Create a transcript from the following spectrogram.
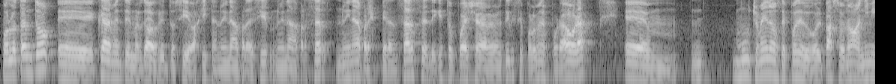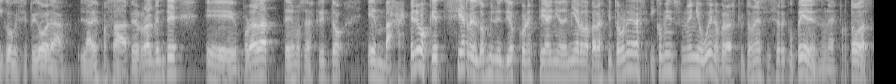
Por lo tanto, eh, claramente el mercado de cripto sigue bajista, no hay nada para decir, no hay nada para hacer, no hay nada para esperanzarse de que esto pueda llegar a revertirse, por lo menos por ahora. Eh, mucho menos después del golpazo ¿no? anímico que se pegó la, la vez pasada. Pero realmente eh, por ahora tenemos a las cripto en baja. Esperemos que cierre el 2022 con este año de mierda para las criptomonedas y comience un año bueno para las criptomonedas y se recuperen de una vez por todas.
